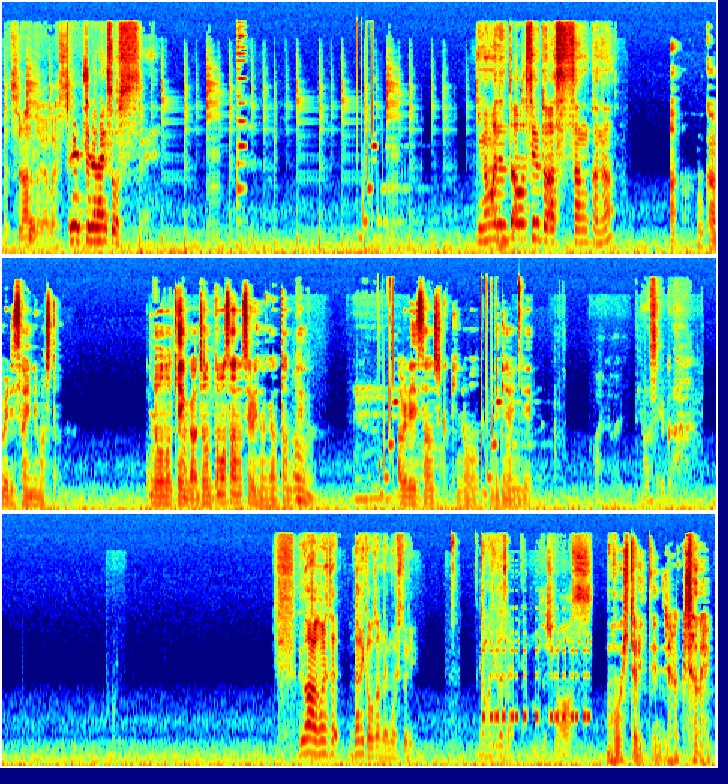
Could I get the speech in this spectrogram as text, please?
これ釣らんとやばいっすそれ釣らないそうっすね。今までのと合わせるとアッサンかな？あ、僕、アベリさん入れました。昨日の件が、ジョン・トモさんのセルフなくなったんで、うん。アベリさんしか昨日できないんで、合わせるか。うわごめんなさい。誰かわかんない、もう一人。頑張ってください。お願いします？もう一人って自白じゃない？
